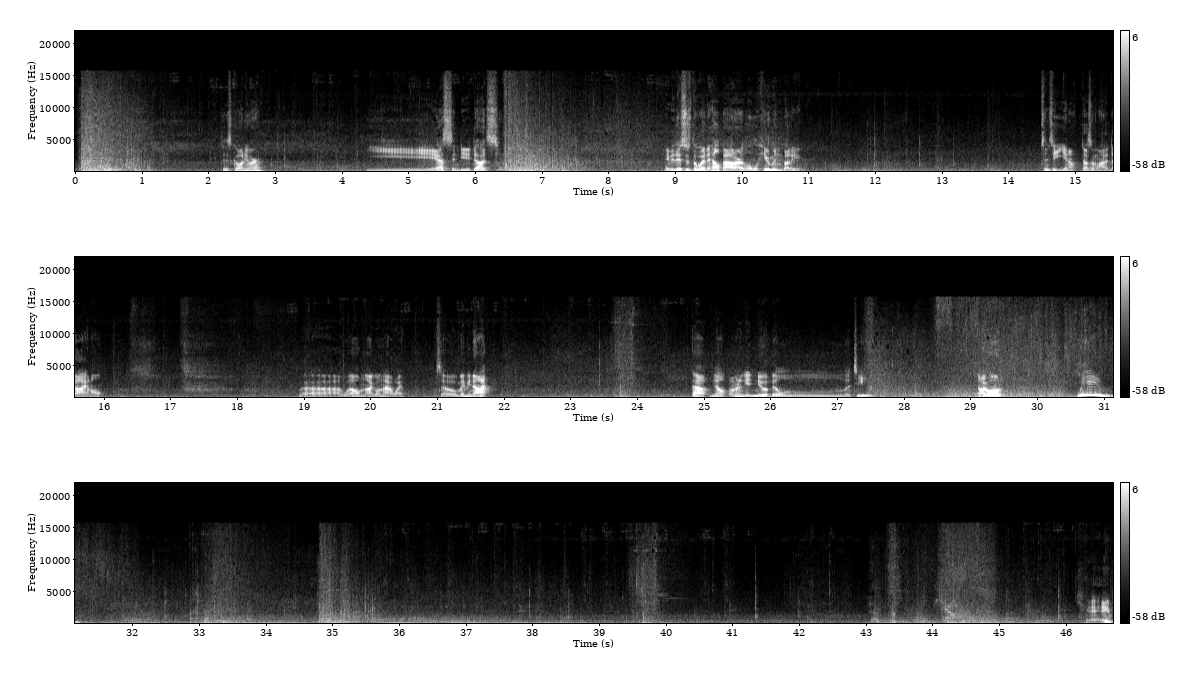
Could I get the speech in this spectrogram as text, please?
Does this go anywhere? Yes, indeed it does. Maybe this is the way to help out our little human buddy. Since he, you know, doesn't want to die and all. Uh, well, I'm not going that way. So, maybe not. Oh, no, I'm gonna need a new ability. No, I won't. Woohoo! Okay.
